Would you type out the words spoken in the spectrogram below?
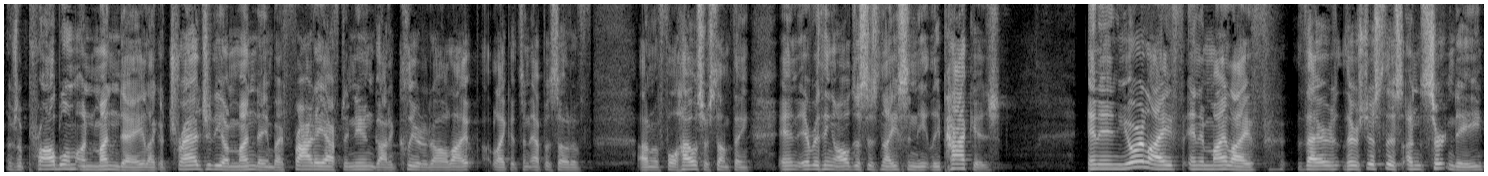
there's a problem on Monday, like a tragedy on Monday, and by Friday afternoon, God had cleared it all out, like it's an episode of, I don't know, Full House or something, and everything all just is nice and neatly packaged. And in your life and in my life, there, there's just this uncertainty,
